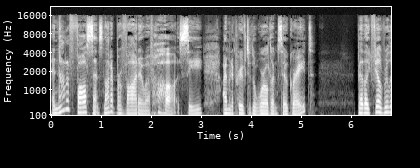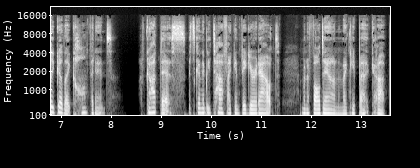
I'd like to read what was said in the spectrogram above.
And not a false sense, not a bravado of, oh, see, I'm going to prove to the world I'm so great, but like feel really good, like confident. I've got this. It's going to be tough. I can figure it out. I'm going to fall down and I get back up.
